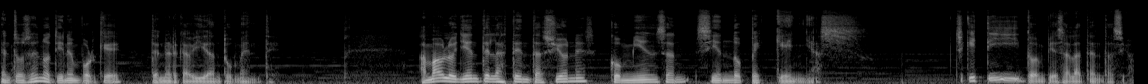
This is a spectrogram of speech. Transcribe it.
entonces no tienen por qué tener cabida en tu mente. Amable oyente, las tentaciones comienzan siendo pequeñas. Chiquitito empieza la tentación.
